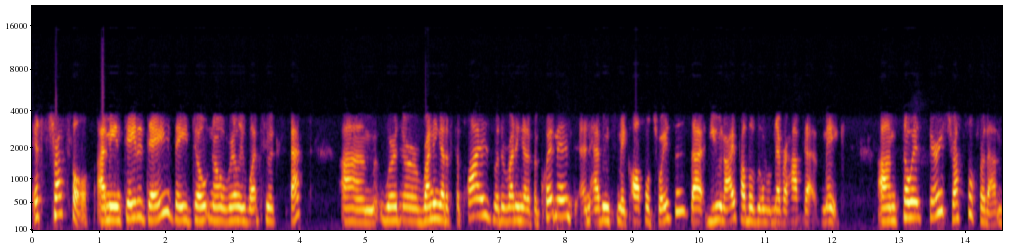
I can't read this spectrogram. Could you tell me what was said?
It's stressful. I mean, day to day, they don't know really what to expect. Um, where they're running out of supplies, where they're running out of equipment, and having to make awful choices that you and I probably will never have to make. Um, so it's very stressful for them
